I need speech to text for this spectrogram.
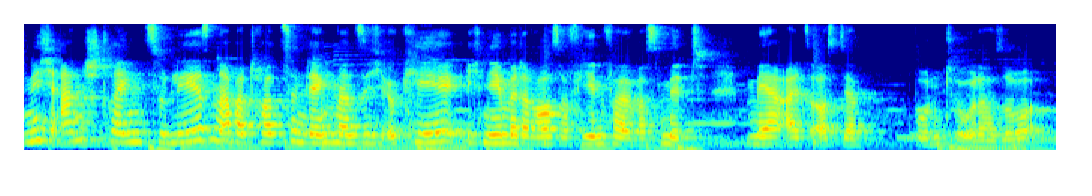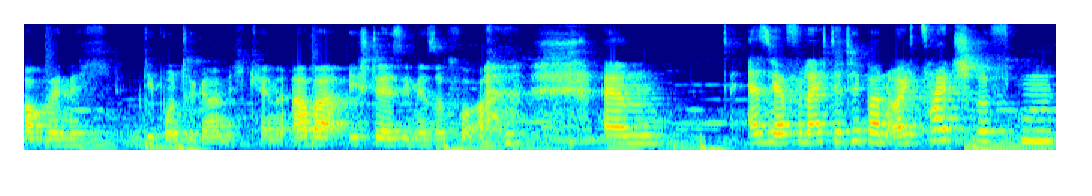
nicht anstrengend zu lesen, aber trotzdem denkt man sich, okay, ich nehme daraus auf jeden Fall was mit. Mehr als aus der Bunte oder so, auch wenn ich die Bunte gar nicht kenne. Aber ich stelle sie mir so vor. ähm, also ja, vielleicht der Tipp an euch, Zeitschriften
